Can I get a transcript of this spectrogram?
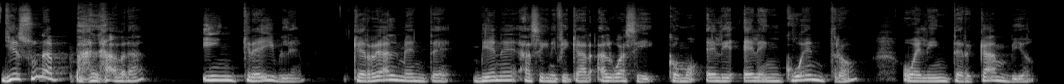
Y es una palabra increíble que realmente viene a significar algo así como el, el encuentro o el intercambio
